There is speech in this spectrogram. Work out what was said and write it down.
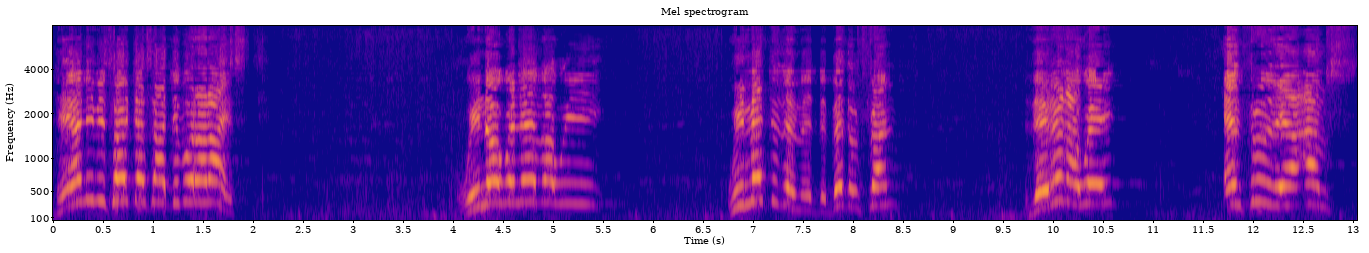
The enemy soldiers are demoralized. We know whenever we, we met them at the battlefront, they ran away and threw their arms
